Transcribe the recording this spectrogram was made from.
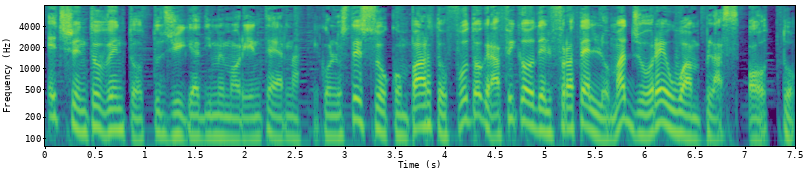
e 128 GB di memoria interna, e con lo stesso comparto fotografico del fratello maggiore OnePlus 8.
